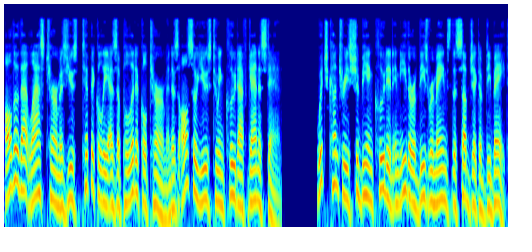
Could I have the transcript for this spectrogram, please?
although that last term is used typically as a political term and is also used to include Afghanistan. Which countries should be included in either of these remains the subject of debate.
